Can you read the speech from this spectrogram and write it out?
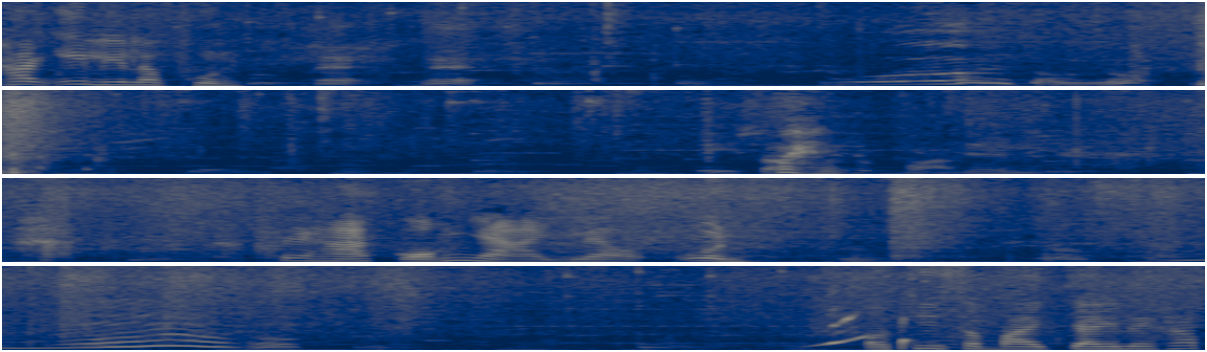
คักอีหลีละพุ่นเน่เน่โอ้ยเต่าอยู่เนาะไอ้สัตว์มันจะบาดเนี่ยนี่ไปหากองหยาอีกแล้วอ้วนเอาที่สบายใจเลยครับ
